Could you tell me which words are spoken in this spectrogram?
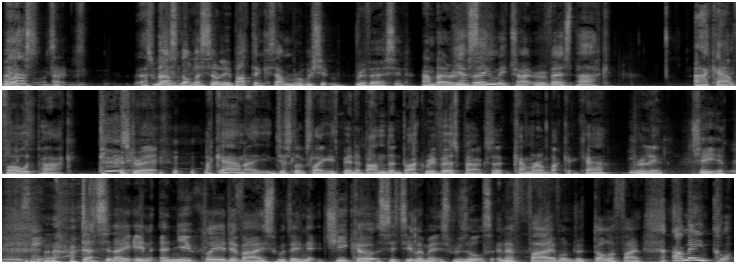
that's, That's, that's weird, not isn't necessarily a bad thing because I'm rubbish at reversing. I'm better at You've reverse. seen me try to reverse park? I can't forward park straight. I can't. I- It just looks like it's been abandoned. But I can reverse park because the camera on back at the car. Brilliant. Cheating. Lazy. Detonating a nuclear device within Chico city limits results in a $500 fine. I mean, come on,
